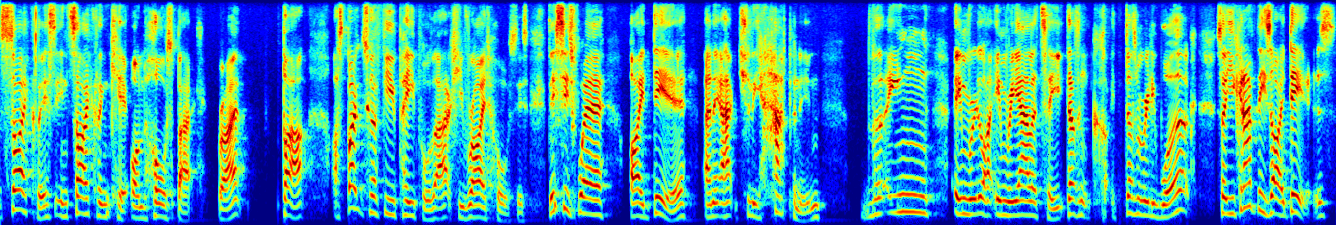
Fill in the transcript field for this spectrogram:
cyclists in cycling kit on horseback, right? But I spoke to a few people that actually ride horses. This is where idea and it actually happening in in like in reality it doesn't it doesn't really work so you can have these ideas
